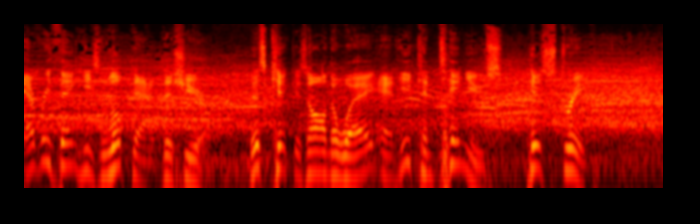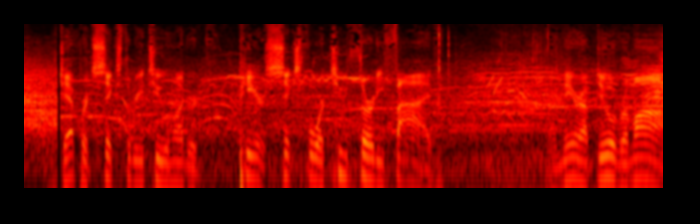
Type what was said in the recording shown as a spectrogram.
everything he's looked at this year. This kick is on the way, and he continues his streak. Sheppard 6'3", 200. Pierce 6'4", 235. Amir Abdur-Rahman,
